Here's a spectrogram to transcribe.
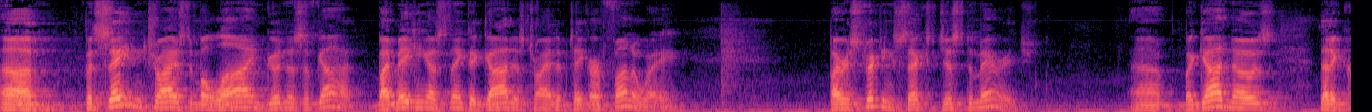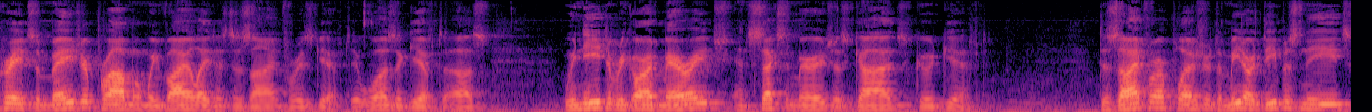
Um, but Satan tries to malign goodness of God by making us think that God is trying to take our fun away by restricting sex just to marriage. Um, but God knows that it creates a major problem when we violate his design for his gift. It was a gift to us. We need to regard marriage and sex in marriage as God's good gift, designed for our pleasure to meet our deepest needs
